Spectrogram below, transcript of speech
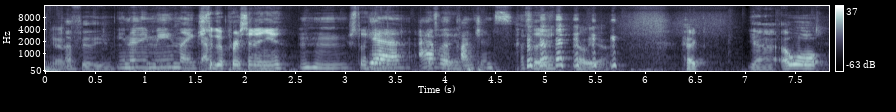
Yeah, I feel you. You know what I mean? Like, Just a I'm, good person in you. Mm-hmm. Still yeah, human. I have I a feel you. conscience. I feel you. Hell yeah. Heck. Yeah. Oh well,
